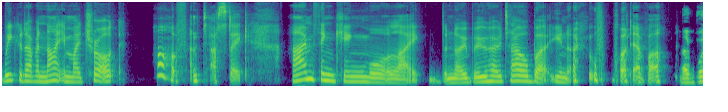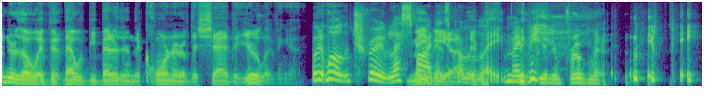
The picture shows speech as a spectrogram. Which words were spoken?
We could have a night in my truck. Oh fantastic. I'm thinking more like the Nobu Hotel, but you know, whatever. I wonder though if it, that would be better than the corner of the shed that you're living in. Well, true, less spiders maybe, uh, probably. Maybe, maybe an improvement. maybe.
